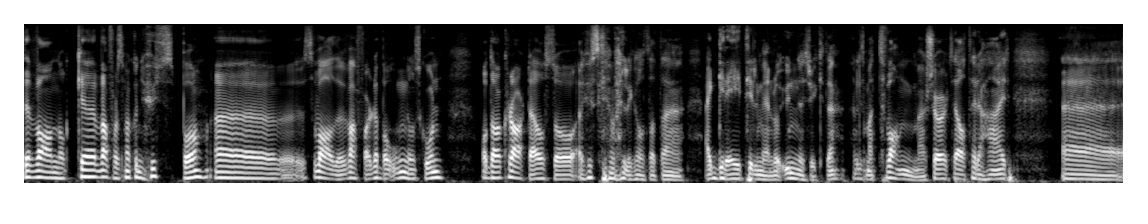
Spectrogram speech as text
Det var nok, eh, i hvert fall som jeg kan huske på, eh, så var det i hvert fall det på ungdomsskolen. Og da klarte jeg også Jeg husker veldig godt at jeg, jeg greide til og med å undertrykke det. Jeg, liksom, jeg tvang meg sjøl til at dette her eh,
